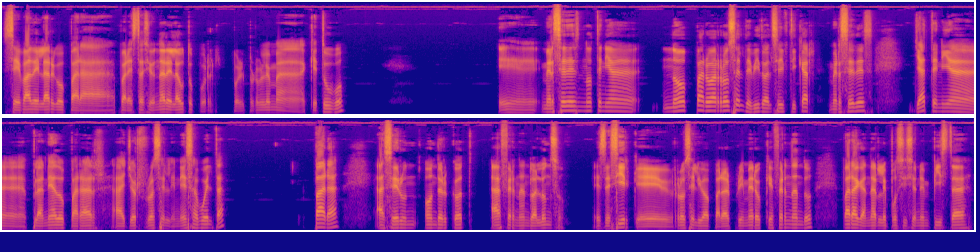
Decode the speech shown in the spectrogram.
se va de largo para, para estacionar el auto por, por, el problema que tuvo. Mercedes no tenía, no paró a Russell debido al safety car. Mercedes ya tenía planeado parar a George Russell en esa vuelta para hacer un undercut a Fernando Alonso. Es decir, que Russell iba a parar primero que Fernando para ganarle posición en pista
